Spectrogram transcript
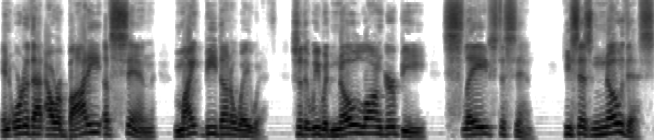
in order that our body of sin might be done away with, so that we would no longer be slaves to sin. He says, know this.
